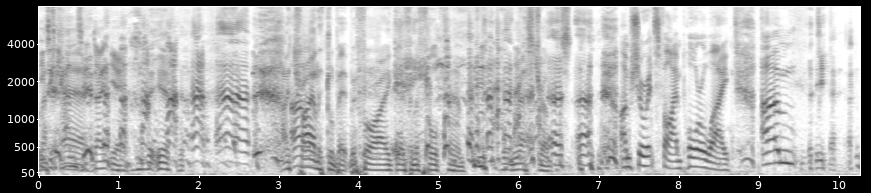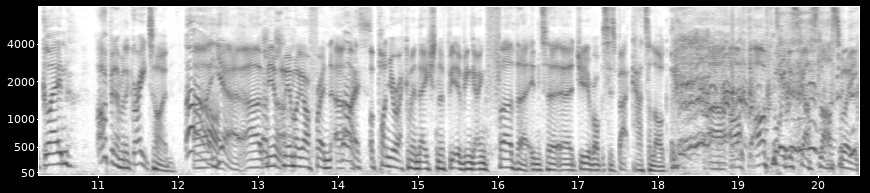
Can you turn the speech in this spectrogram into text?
You decant it, don't you? yeah. I try a little bit before I go for the full can in restaurants. I'm sure it's fine. Pour away. Um, Glenn, I've been having a great time. Uh, yeah, uh, me, me and my girlfriend, uh, Nice. upon your recommendation, have, been going further into uh, Julia Roberts' back catalogue. Uh, after, after what we discussed last week,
